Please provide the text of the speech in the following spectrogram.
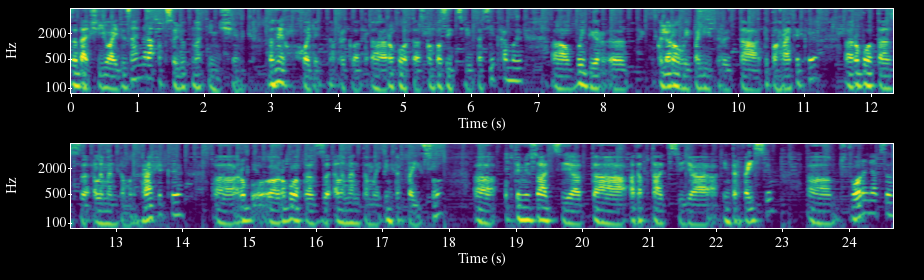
Задачі UI дизайнера абсолютно інші. До них входять, наприклад, е, робота з композицією та сітками, е, вибір е, кольорової палітри та типографіки, робота з елементами графіки, робота з елементами інтерфейсу, оптимізація та адаптація інтерфейсів, створення цих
